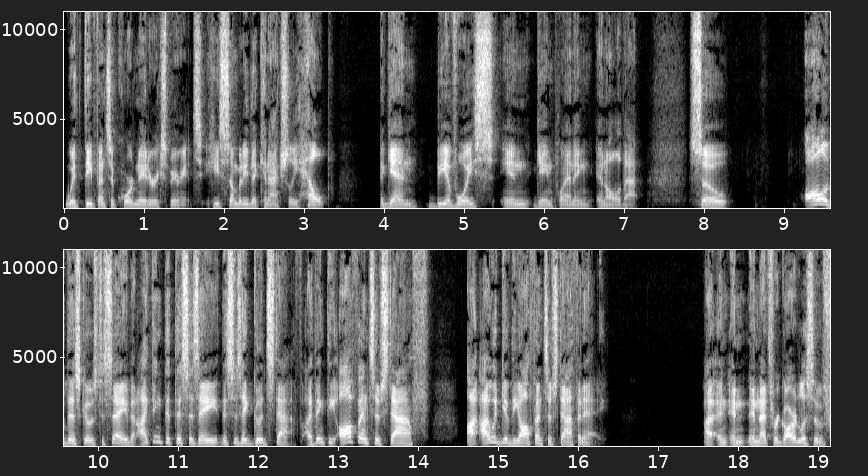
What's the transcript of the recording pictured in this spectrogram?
with defensive coordinator experience. He's somebody that can actually help again, be a voice in game planning and all of that. So all of this goes to say that I think that this is a this is a good staff. I think the offensive staff, I, I would give the offensive staff an A. I, and, and and that's regardless of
